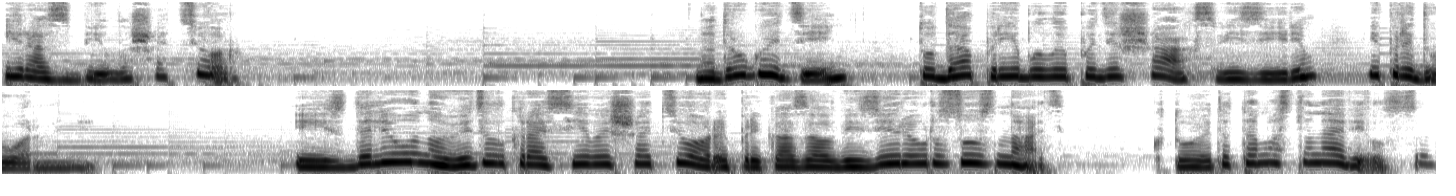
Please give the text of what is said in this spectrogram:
и разбила шатер. На другой день туда прибыл и падишах с визирем и придворными – Издали он увидел красивый шатер и приказал визирю разузнать, кто это там остановился.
